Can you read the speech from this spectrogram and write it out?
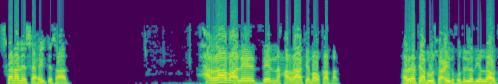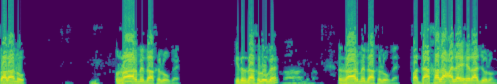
سند صحیح کے ساتھ ہررا والے دن ہررا کے موقع پر حضرت ابو سعید خدری رضی اللہ تعالیٰ نو غار میں داخل ہو گئے۔ ادھر داخل ہو گئے؟ غار میں داخل ہو گئے۔ فداخل علیہ راجول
